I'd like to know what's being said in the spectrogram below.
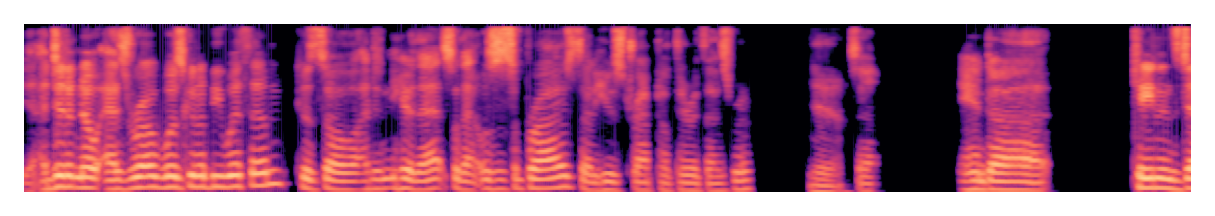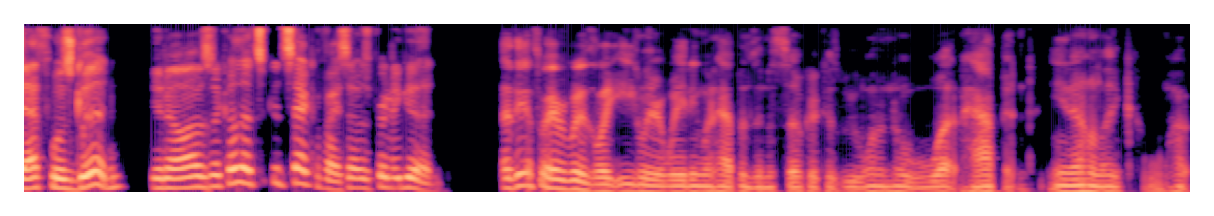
Yeah, I didn't know Ezra was going to be with him because so I didn't hear that. So that was a surprise that he was trapped out there with Ezra. yeah. So, And uh, Kanan's death was good. You know, I was like, oh, that's a good sacrifice. That was pretty good. I think that's why everybody's like eagerly awaiting what happens in Ahsoka because we want to know what happened. You know, like what,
